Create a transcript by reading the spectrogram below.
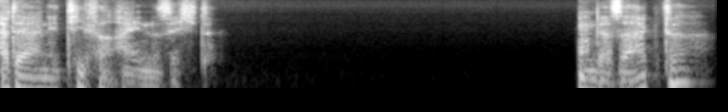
hatte er eine tiefe Einsicht. Und er sagte,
